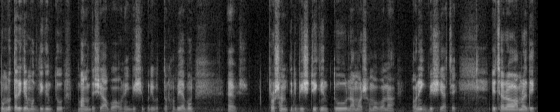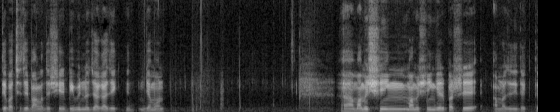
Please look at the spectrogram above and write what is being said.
পনেরো তারিখের মধ্যে কিন্তু বাংলাদেশের আবহাওয়া অনেক বেশি পরিবর্তন হবে এবং আহ, প্রশান্তির বৃষ্টি কিন্তু নামার সম্ভাবনা অনেক বেশি আছে। এছাড়াও আমরা দেখতে পাচ্ছি যে বাংলাদেশের বিভিন্ন জায়গা যে যেমন আহ, ময়মনসিং ময়মনসিংহের পাশে আমরা যদি দেখতে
